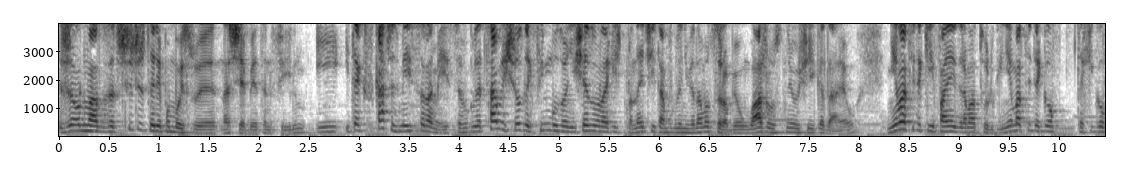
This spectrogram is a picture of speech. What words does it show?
że on ma ze 3 czy 4 pomysły na siebie, ten film, i, i tak skacze z miejsca na miejsce. W ogóle cały środek filmu to oni siedzą na jakiejś planecie i tam w ogóle nie wiadomo co robią, łażą, snują się i gadają. Nie ma tej takiej fajnej dramaturgii, nie ma tej, tego, takiego,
